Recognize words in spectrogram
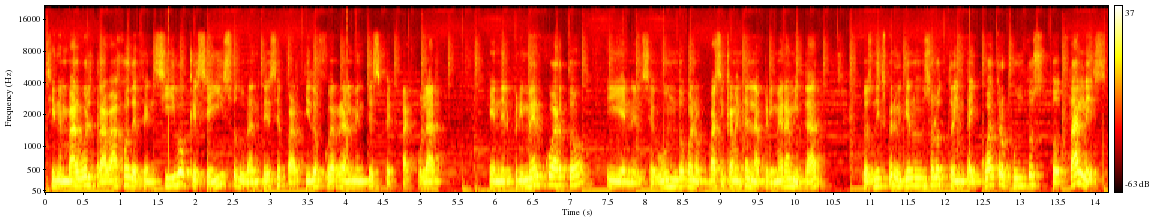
Sin embargo, el trabajo defensivo que se hizo durante ese partido fue realmente espectacular. En el primer cuarto y en el segundo, bueno, básicamente en la primera mitad, los Knicks permitieron solo 34 puntos totales,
